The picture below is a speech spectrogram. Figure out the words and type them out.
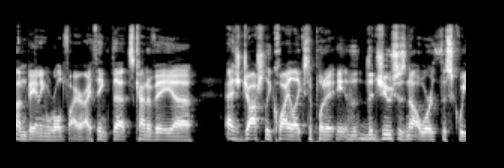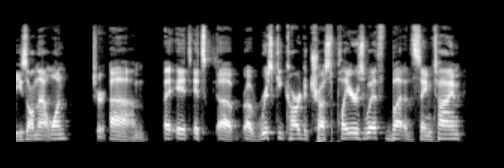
unbanning Worldfire. I think that's kind of a uh, as Josh Lee Kwai likes to put it, it, the juice is not worth the squeeze on that one. Sure. Um, it, it's a, a risky card to trust players with, but at the same time,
